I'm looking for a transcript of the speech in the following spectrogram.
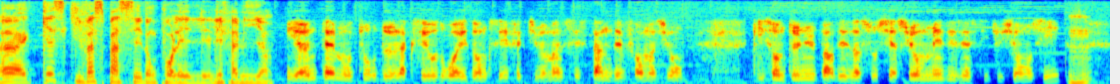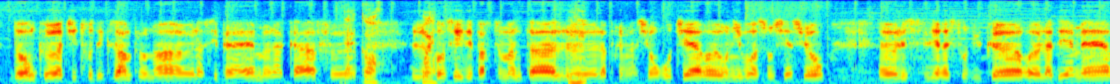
Euh, Qu'est-ce qui va se passer donc pour les, les- les familles? Il y a un thème autour de l'accès au droit et donc c'est effectivement ces stands d'information qui sont tenus par des associations mais des institutions aussi. Mhm. Donc euh, à titre d'exemple, on a euh, la CPAM, la CAF, euh, le Ouais. conseil départemental, Mhm. la prévention routière au niveau association, les, les restos du cœur, l'ADMR.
